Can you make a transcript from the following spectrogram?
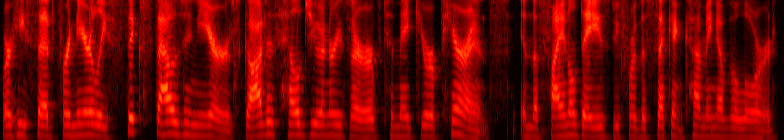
where he said, For nearly 6,000 years, God has held you in reserve to make your appearance in the final days before the second coming of the Lord.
